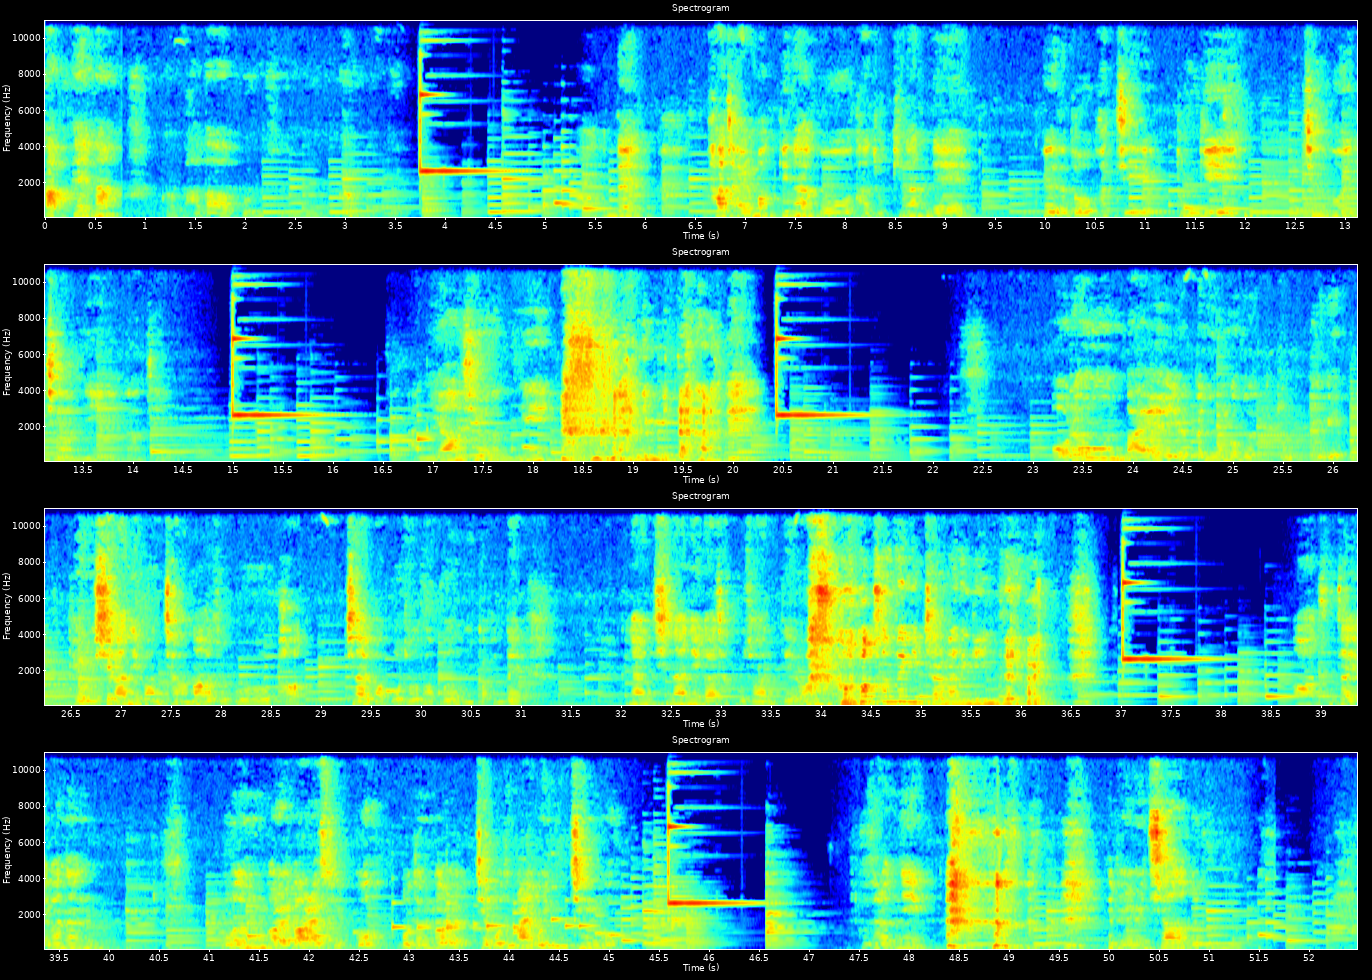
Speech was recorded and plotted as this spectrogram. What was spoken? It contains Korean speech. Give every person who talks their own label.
Speaker 1: 카페나 그런 바다 볼 수 있는 그런 곳들. 아 근데 다 잘 맞긴 하고 다 좋긴 한데 그래도 같이 동기 친구인 진언니가 제일 아니요 시온 언니 아닙니다. 어려운 말 약간 이런 거보다 좀 그게 배울 시간이 많지 않아가지고 바, 진환이 바쁘고 저도 바쁘다 보니까 근데 그냥 진환이가 자꾸 저한테 와서 선생님처럼 하는 게 힘들어요. 아 진짜 이거는 모든 걸 말할 수 있고 모든 걸 제 모든 걸 알고 있는 친구. 부스러님 제 별명이 치와거든요.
